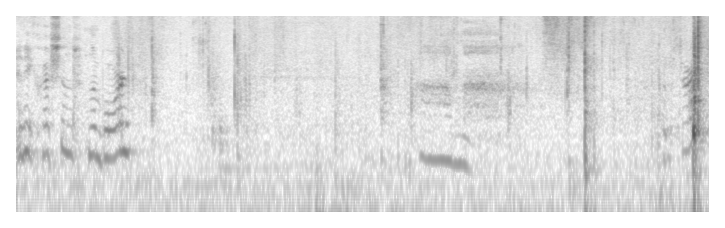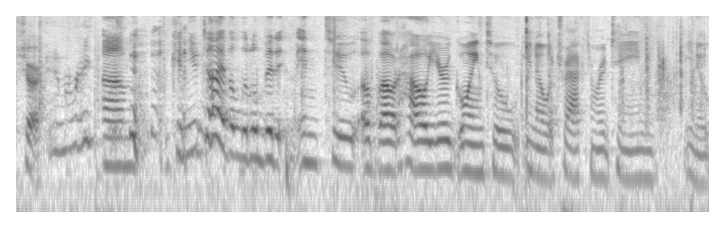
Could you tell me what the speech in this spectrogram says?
Any questions from the board? Start? Sure. Anne Marie? Um, can you dive a little bit into about how you're going to, you know, attract and retain, you know,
